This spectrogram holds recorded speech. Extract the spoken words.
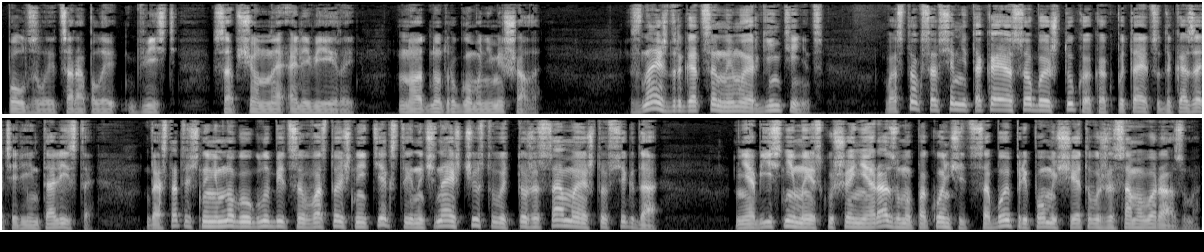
ползала и царапала весть, сообщенная Оливейрой, но одно другому не мешало. «Знаешь, драгоценный мой аргентинец, Восток совсем не такая особая штука, как пытаются доказать ориенталисты. Достаточно немного углубиться в восточные тексты и начинаешь чувствовать то же самое, что всегда. Необъяснимое искушение разума покончить с собой при помощи этого же самого разума.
